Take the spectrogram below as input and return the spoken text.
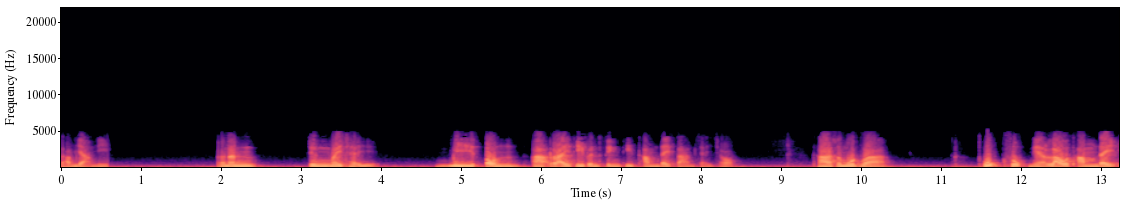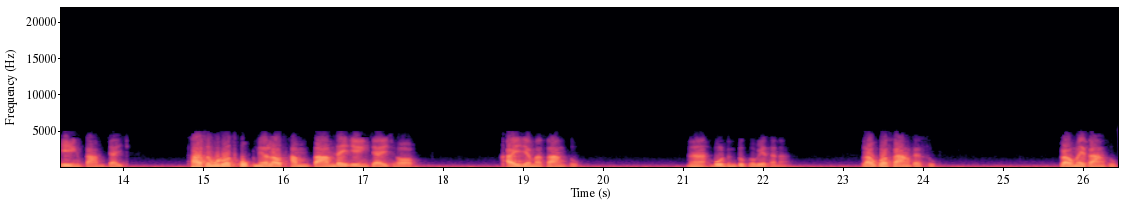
สามอย่างนี้ดังนั้นจึงไม่ใช่มีตนอะไรที่เป็นสิ่งที่ทำได้ตามใจชอบ ถ้าสมมุติว่าทุกสุขเนี่ย เราทำได้เองตามใจ ถ้าสมมุติว่าทุกเนี่ย เราทำตามได้เองใจชอบ ใครจะมาสร้างทุกนะบุญถึงทุกขเวทนา เราก็สร้างแต่สุข เราไม่สร้างทุก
